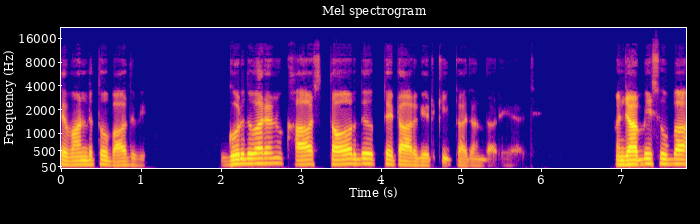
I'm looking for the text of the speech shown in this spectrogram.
ਤੇ ਵੰਡ ਤੋਂ ਬਾਅਦ ਵੀ ਗੁਰਦੁਆਰਿਆਂ ਨੂੰ ਖਾਸ ਤੌਰ ਦੇ ਉੱਤੇ ਟਾਰਗੇਟ ਕੀਤਾ ਜਾਂਦਾ ਰਿਹਾ। ਪੰਜਾਬੀ ਸੂਬਾ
